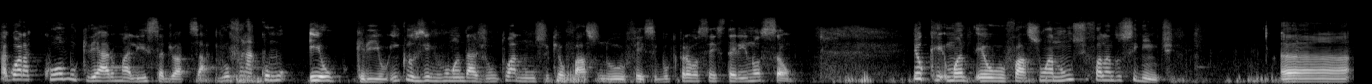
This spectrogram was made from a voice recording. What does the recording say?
Agora, como criar uma lista de WhatsApp? Vou falar como eu crio. Inclusive, vou mandar junto o anúncio que eu faço no Facebook para vocês terem noção. Eu, eu faço um anúncio falando o seguinte: uh,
